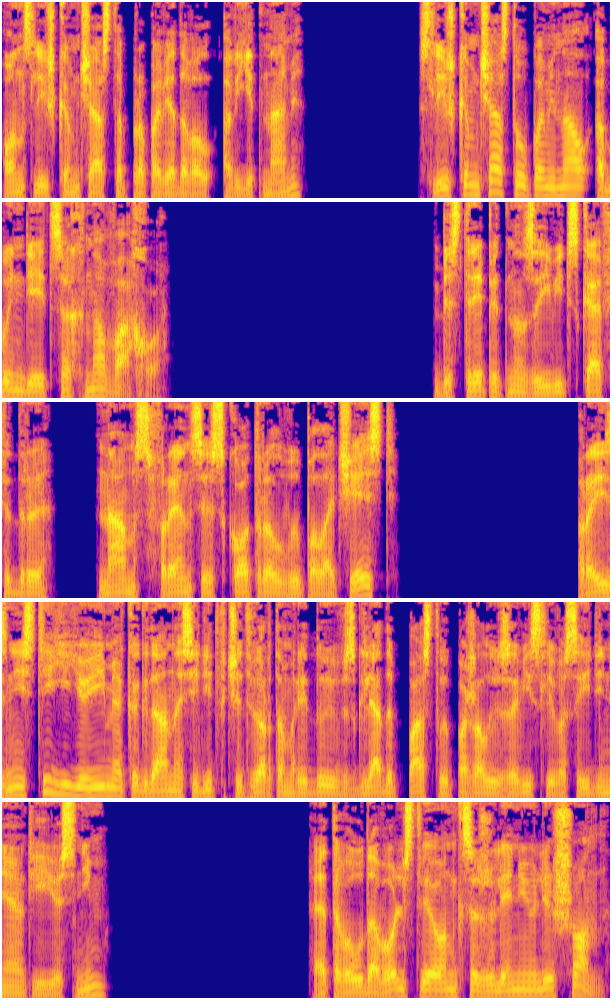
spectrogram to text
Он слишком часто проповедовал о Вьетнаме, слишком часто упоминал об индейцах Навахо. Бестрепетно заявить с кафедры «Нам с Фрэнсис Коттрелл выпала честь», произнести ее имя, когда она сидит в четвертом ряду и взгляды паствы, пожалуй, завистливо соединяют ее с ним, этого удовольствия он, к сожалению, лишен,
